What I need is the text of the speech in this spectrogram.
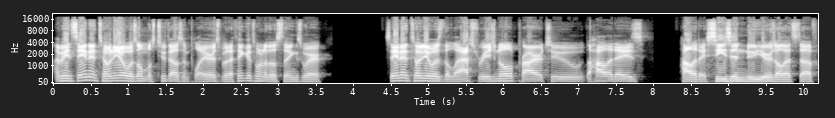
I mean, San Antonio was almost 2,000 players, but I think it's one of those things where San Antonio was the last regional prior to the holidays, holiday season, New Year's, all that stuff.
